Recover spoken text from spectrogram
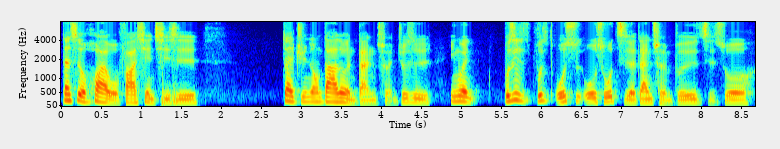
但是后来我发现，其实，在军中大家都很单纯，就是因为不是不是我所我所指的单纯，不是指说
